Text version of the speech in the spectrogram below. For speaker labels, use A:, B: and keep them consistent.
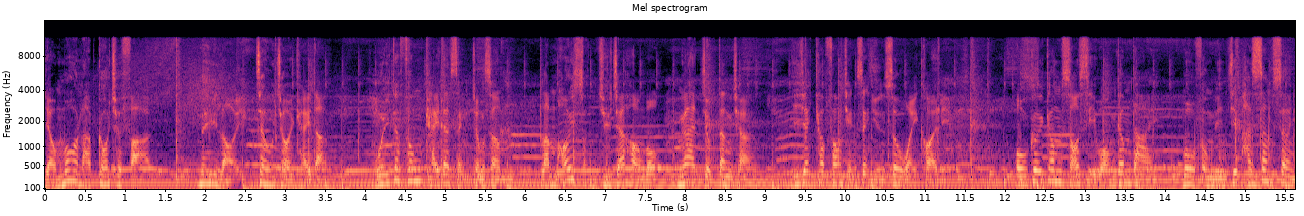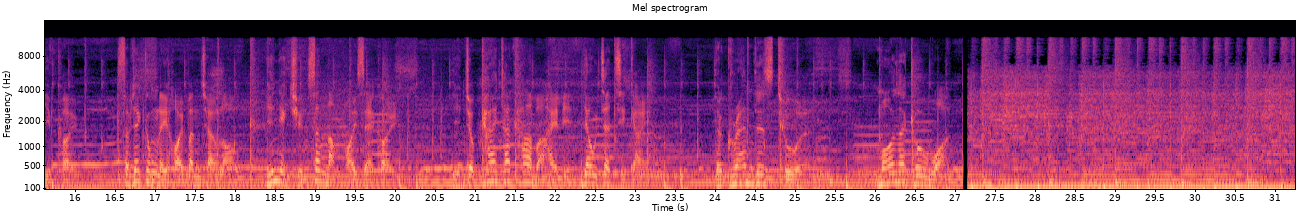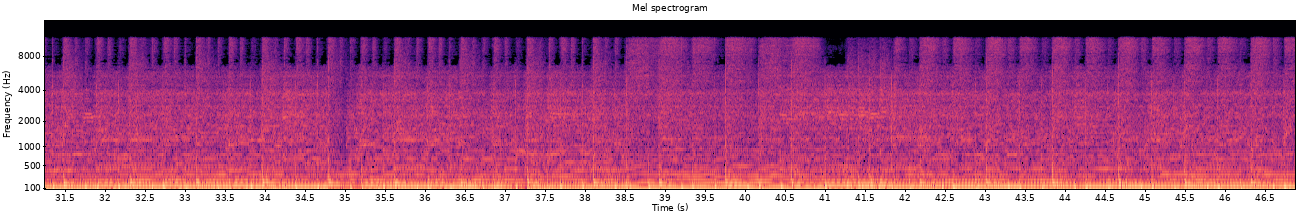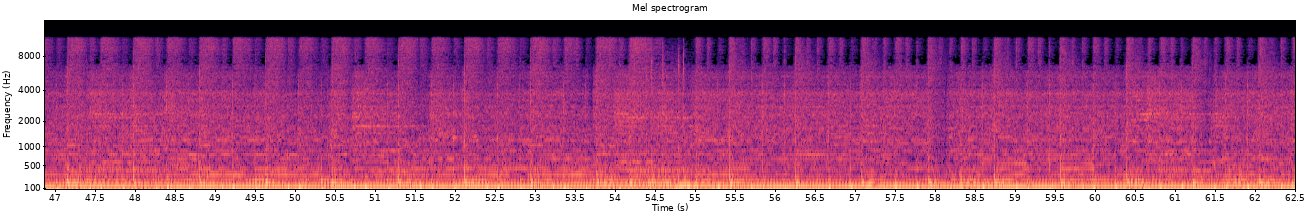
A: 由摩纳哥出发，未来就在启德，汇德丰启德城中心林海纯住宅项目压轴登场，以一级方程式元素为概念，傲居金锁匙黄金带，无缝连接核心商业区，十一公里海滨长廊演绎全新林海社区，延续 k a t a k a m a 系列优质设计，The Grandest Tour Monaco One。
